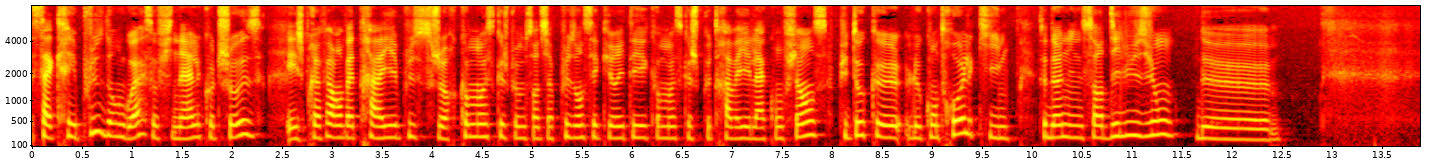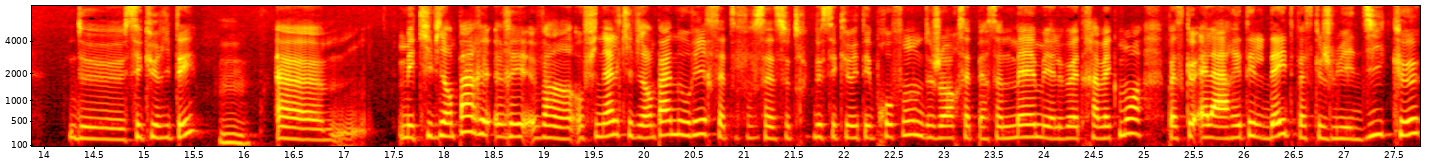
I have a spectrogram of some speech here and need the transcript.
ça crée plus d'angoisse au final qu'autre chose. Et je préfère en fait travailler plus, genre, comment est-ce que je peux me sentir plus en sécurité, comment est-ce que je peux travailler la confiance, plutôt que le contrôle qui te donne une sorte d'illusion de. de sécurité. Hmm. Euh, mais qui vient pas ré- ré- enfin, au final qui vient pas nourrir cette, ce, ce truc de sécurité profonde de genre cette personne m'aime et elle veut être avec moi parce qu'elle a arrêté le date parce que je lui ai dit que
